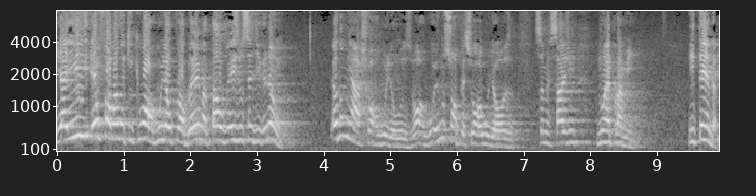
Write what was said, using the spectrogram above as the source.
E aí, eu falando aqui que o orgulho é o problema, talvez você diga, não, eu não me acho orgulhoso, eu não sou uma pessoa orgulhosa. Essa mensagem não é para mim. Entenda,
